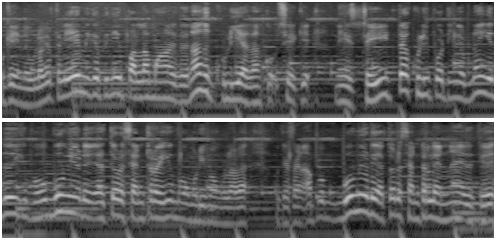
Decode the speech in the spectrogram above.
ஓகே இந்த உலகத்திலேயே மிகப்பெரிய பள்ளமாக இருக்குதுன்னா அது குழியாக தான் சரி ஓகே நீங்கள் ஸ்ட்ரெயிட்டாக குழி போட்டிங்க அப்படின்னா எது வரைக்கும் போகும் பூமியோட இடத்தோட சென்டர் வரைக்கும் போக முடியுமா உங்களால்? ஓகே ஃபைன் அப்போ பூமியோட எத்தோட சென்டரில் என்ன இருக்குது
